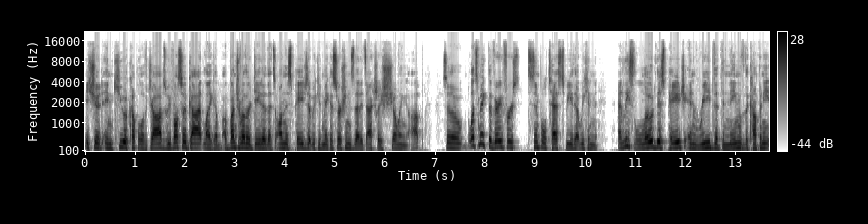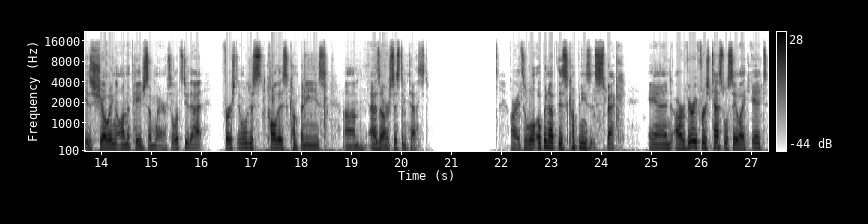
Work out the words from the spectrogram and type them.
it should enqueue a couple of jobs. We've also got like a, a, bunch of other data that's on this page that we could make assertions that it's actually showing up. So let's make the very first simple test be that we can at least load this page and read that the name of the company is showing on the page somewhere. So let's do that first, and we'll just call this companies um, as our system test. All right, so we'll open up this company's spec and our very first test will say like it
